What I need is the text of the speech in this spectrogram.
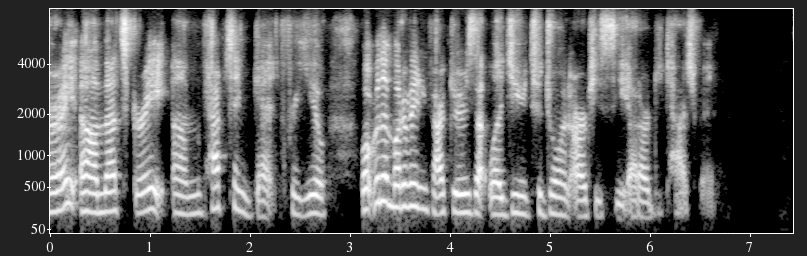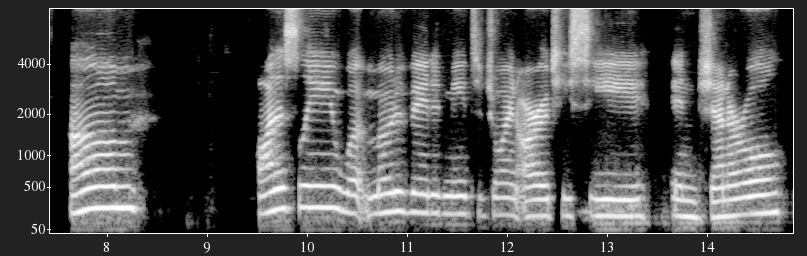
All right, um, that's great. Um, Captain Ghent, for you, what were the motivating factors that led you to join ROTC at our detachment? Um, honestly, what motivated me to join ROTC in general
